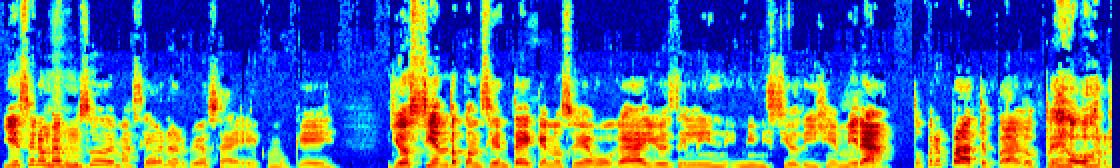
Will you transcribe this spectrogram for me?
y ese no me puso demasiado nerviosa, ¿eh? Como que yo siendo consciente de que no soy abogada, yo desde el inicio dije, mira, tú prepárate para lo peor.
